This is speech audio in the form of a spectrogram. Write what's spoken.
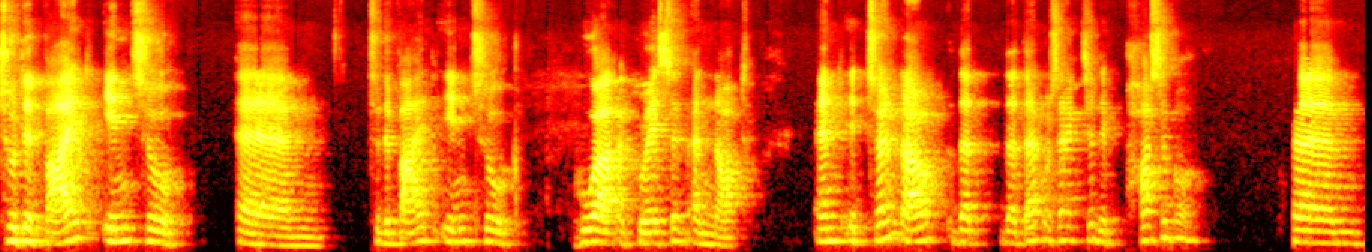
to divide into um, to divide into who are aggressive and not? And it turned out that that, that was actually possible um,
